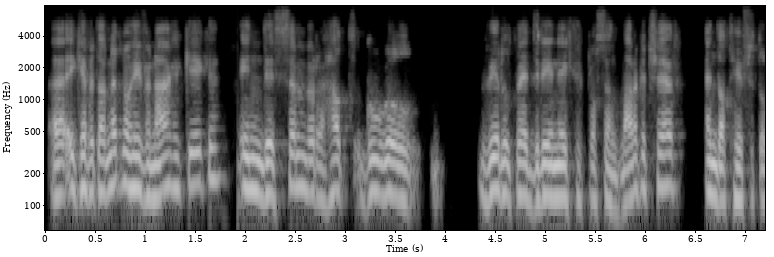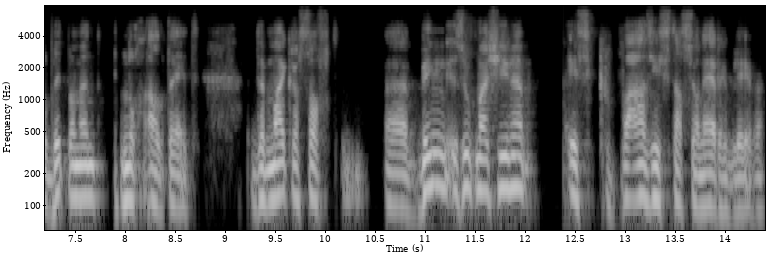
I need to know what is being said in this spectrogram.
ik heb het daar net nog even nagekeken. In december had Google wereldwijd 93% market share. En dat heeft het op dit moment nog altijd. De Microsoft uh, Bing zoekmachine is quasi stationair gebleven.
